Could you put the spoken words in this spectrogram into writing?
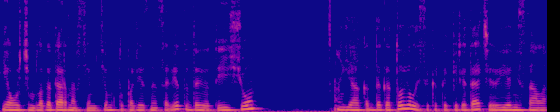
Я очень благодарна всем тем, кто полезные советы дает. И еще я, когда готовилась к этой передаче, я не знала,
